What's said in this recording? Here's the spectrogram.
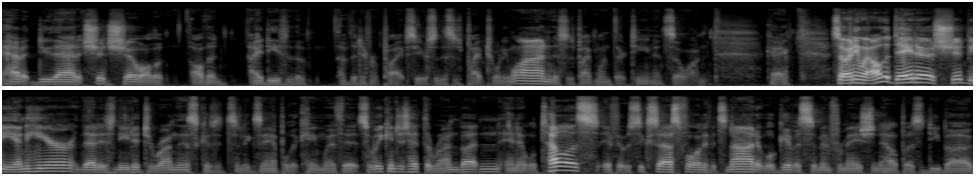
have it do that, it should show all the all the IDs of the of the different pipes here. So this is pipe 21 and this is pipe 113 and so on. Okay. So anyway, all the data should be in here that is needed to run this because it's an example that came with it. So we can just hit the run button and it will tell us if it was successful and if it's not, it will give us some information to help us debug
